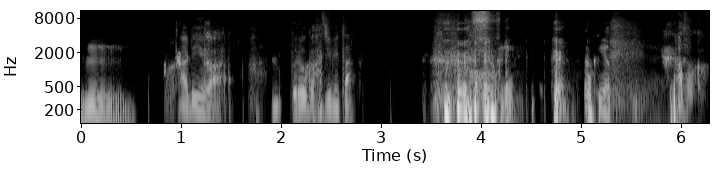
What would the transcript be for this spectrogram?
うん。あるいは、ブログ始めた？全くやっあ、そうか。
